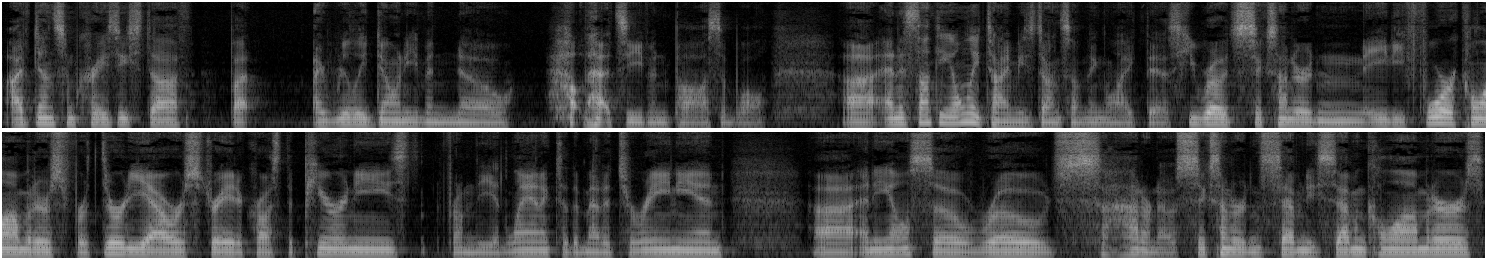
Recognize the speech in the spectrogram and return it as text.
I've done some crazy stuff, but I really don't even know how that's even possible. Uh, and it's not the only time he's done something like this. He rode 684 kilometers for 30 hours straight across the Pyrenees from the Atlantic to the Mediterranean. Uh, and he also rode, I don't know, 677 kilometers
